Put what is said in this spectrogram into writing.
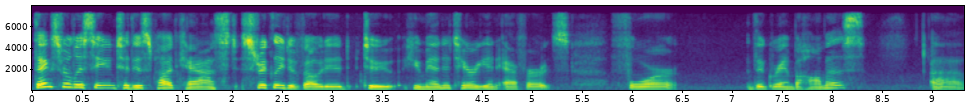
thanks for listening to this podcast strictly devoted to humanitarian efforts for the Grand Bahamas. Uh,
